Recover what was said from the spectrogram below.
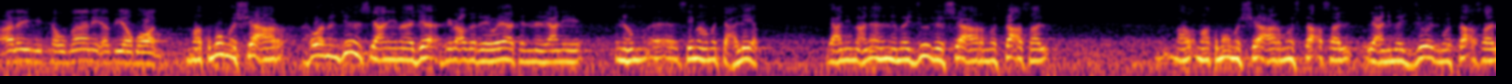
عليه ثوبان أبيضان. مطموم الشعر هو من جنس يعني ما جاء في بعض الروايات إنه يعني إنهم سمهم التحليق يعني معناه إنه مجوز الشعر مستأصل. مطموم الشعر مستأصل يعني مجزوز مستأصل.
